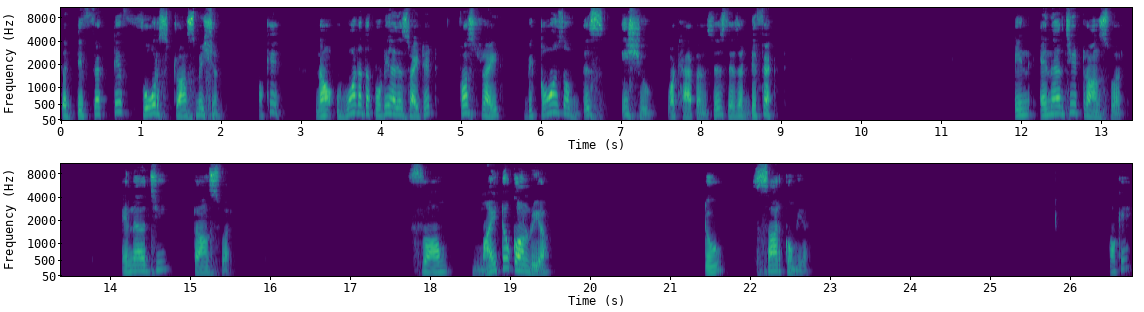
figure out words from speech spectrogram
the defective force transmission. Okay. Now, what are the proteins? I just write it. First, write because of this issue, what happens is there is a defect in energy transfer, energy transfer from mitochondria to sarcomere. Okay,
